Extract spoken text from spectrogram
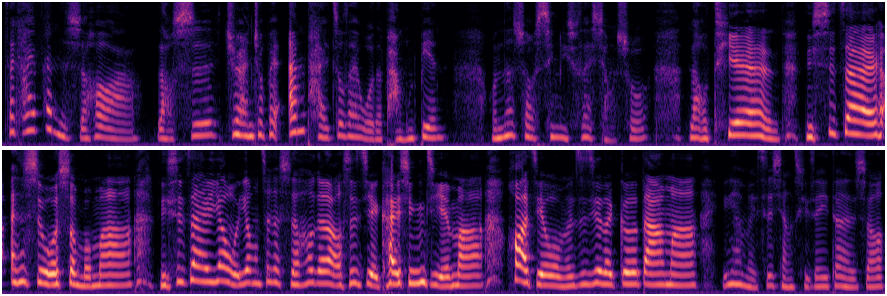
在开饭的时候啊，老师居然就被安排坐在我的旁边。我那时候心里就在想说：“老天，你是在暗示我什么吗？你是在要我用这个时候跟老师解开心结吗？化解我们之间的疙瘩吗？”因为每次想起这一段的时候，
